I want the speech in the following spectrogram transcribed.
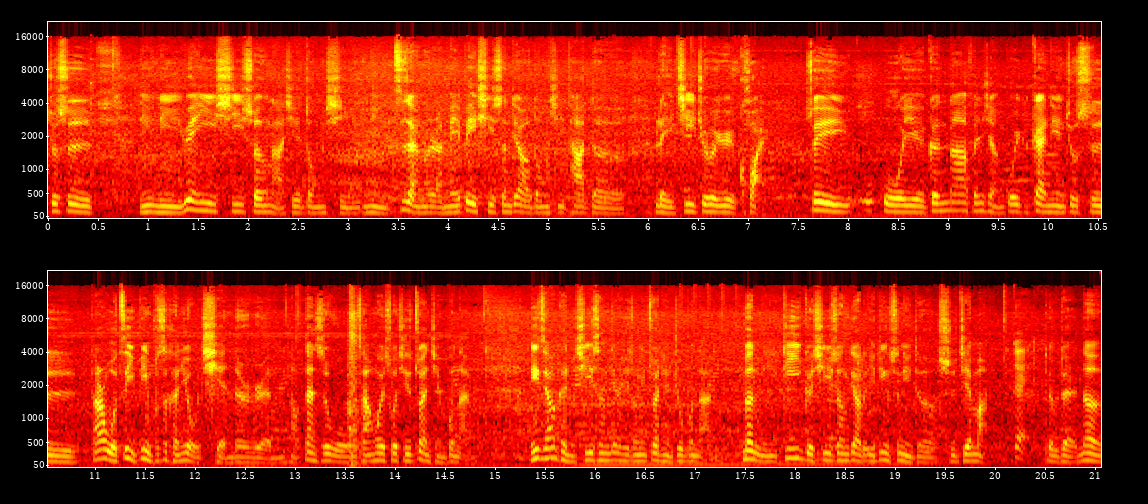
就是。你你愿意牺牲哪些东西，你自然而然没被牺牲掉的东西，它的累积就会越快。所以我也跟大家分享过一个概念，就是当然我自己并不是很有钱的人，好，但是我常会说，其实赚钱不难。你只要肯牺牲掉一些东西，赚钱就不难。那你第一个牺牲掉的一定是你的时间嘛？对，对不对？那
